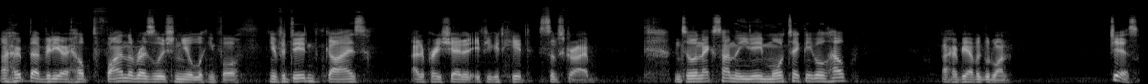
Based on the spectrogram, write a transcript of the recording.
I hope that video helped find the resolution you're looking for. If it did, guys, I'd appreciate it if you could hit subscribe. Until the next time that you need more technical help, I hope you have a good one. Cheers.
